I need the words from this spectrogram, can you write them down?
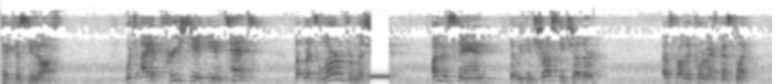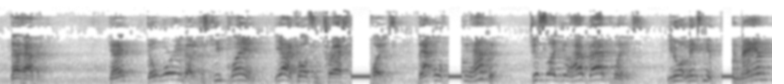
pick this dude off which I appreciate the intent, but let's learn from this. Understand that we can trust each other. That's probably the quarterback's best play. That happened. Okay? Don't worry about it. Just keep playing. Yeah, I called some trash plays. That will happen. Just like you'll have bad plays. You know what makes me a man?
